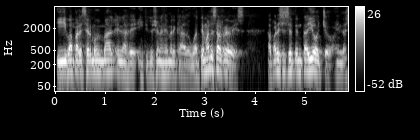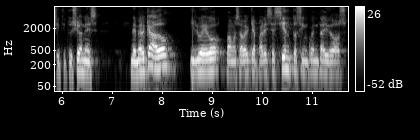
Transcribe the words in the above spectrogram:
y va a aparecer muy mal en las de instituciones de mercado. Guatemala es al revés, aparece 78 en las instituciones de mercado y luego vamos a ver que aparece 152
